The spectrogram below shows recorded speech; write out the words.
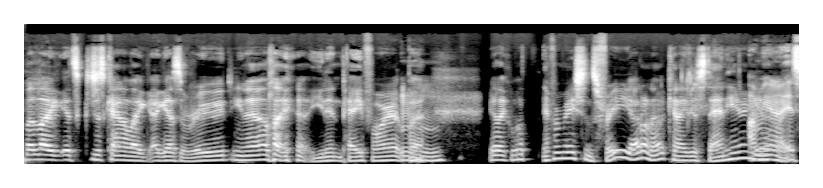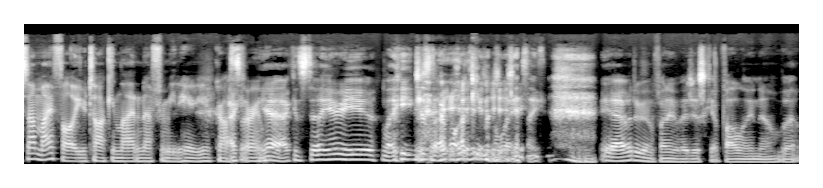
But like it's just kind of like I guess rude, you know, like you didn't pay for it, but Mhm. You're like, well, information's free. I don't know. Can I just stand here? I You mean, know, like- it's not my fault you're talking loud enough for me to hear you across can- the room. yeah, I can still hear you. Like you just start walking away. Like, yeah, it would have been funny if I just kept following them. But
